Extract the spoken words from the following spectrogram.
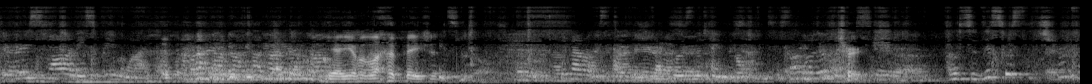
They're very small and they scream a lot. Yeah, you have a lot of patience. They're not always happy. That most of the time they're not. Church. Oh, so this was the church.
